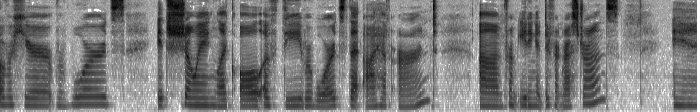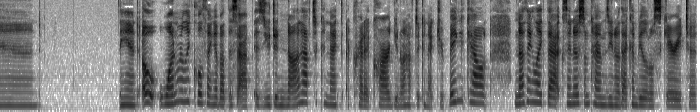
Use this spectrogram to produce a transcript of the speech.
over here, rewards it's showing like all of the rewards that I have earned um, from eating at different restaurants. And and oh, one really cool thing about this app is you do not have to connect a credit card. You don't have to connect your bank account, nothing like that. Because I know sometimes, you know, that can be a little scary to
